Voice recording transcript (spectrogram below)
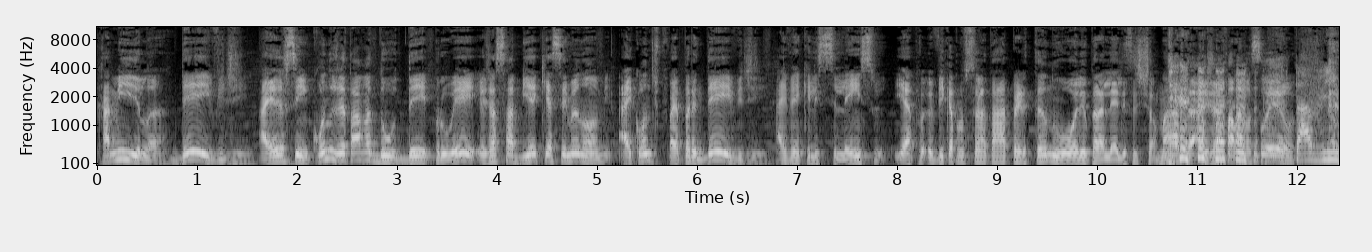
Camila, David. Aí, assim, quando já tava do D pro E, eu já sabia que ia ser meu nome. Aí, quando, tipo, vai, por exemplo, David, aí vem aquele silêncio, e a- eu vi que a professora tava apertando o olho pra ler a lista de chamada, aí já falava, sou eu. Tá vindo,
